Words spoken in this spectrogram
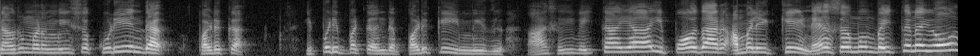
நறுமணம் வீசக்கூடிய இந்த படுக்கை இப்படிப்பட்ட அந்த படுக்கையின் மீது ஆசை வைத்தாயா? இப்போதார் அமளிக்கே நேசமும் வைத்தனையோ?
